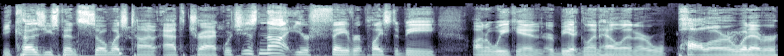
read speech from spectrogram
because you spend so much time at the track, which is not your favorite place to be on a weekend, or be at Glen Helen or Pala or whatever?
